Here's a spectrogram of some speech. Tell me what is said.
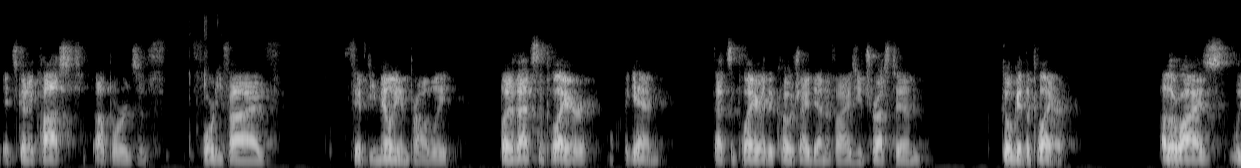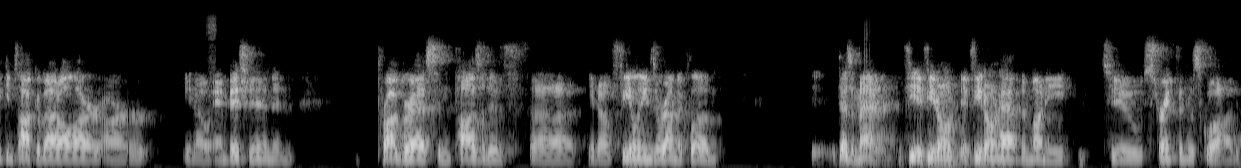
It's going to cost upwards of 45, 50 million probably. But if that's the player, again, that's a player the coach identifies. You trust him go get the player. Otherwise, we can talk about all our, our you know ambition and progress and positive uh, you know feelings around the club. It doesn't matter if you, if you don't if you don't have the money to strengthen the squad.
